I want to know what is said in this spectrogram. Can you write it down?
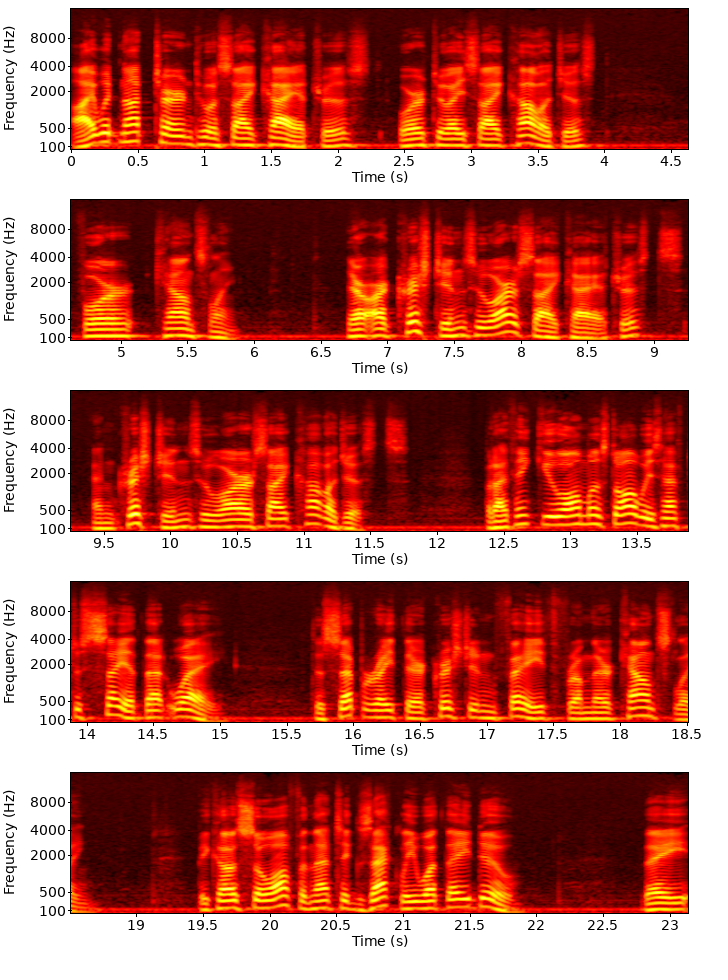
I would not turn to a psychiatrist or to a psychologist for counseling. There are Christians who are psychiatrists and Christians who are psychologists, but I think you almost always have to say it that way to separate their Christian faith from their counseling, because so often that's exactly what they do. They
